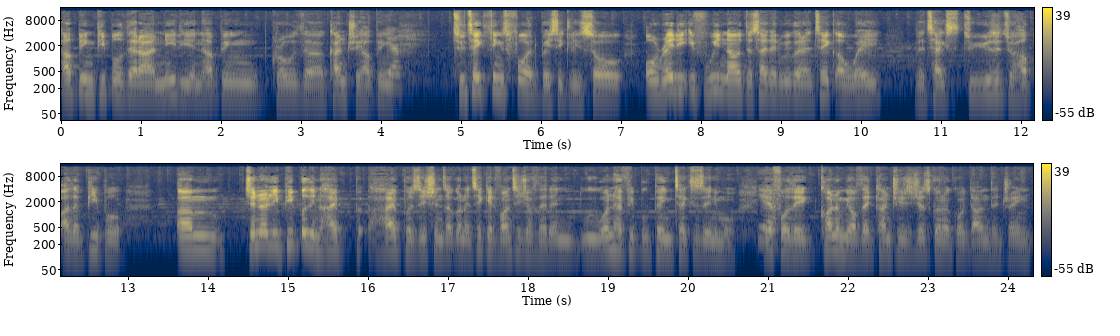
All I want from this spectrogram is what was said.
helping people that are needy and helping grow the country, helping Yeah. to take things forward basically so already if we now decided we're going to take away the tax to use it to help other people um generally people in high high positions are going to take advantage of that and we won't have people paying taxes anymore Yeah. therefore the economy of that country is just going to go down the drain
